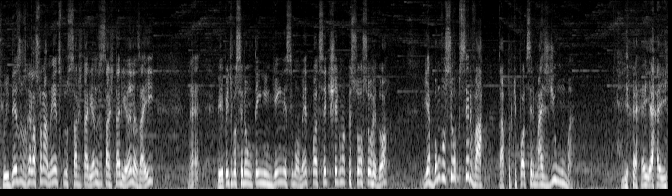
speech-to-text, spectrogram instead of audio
Fluidez nos relacionamentos para os sagitarianos e sagitarianas aí, né? De repente você não tem ninguém nesse momento, pode ser que chegue uma pessoa ao seu redor. E é bom você observar, tá? Porque pode ser mais de uma. E, aí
